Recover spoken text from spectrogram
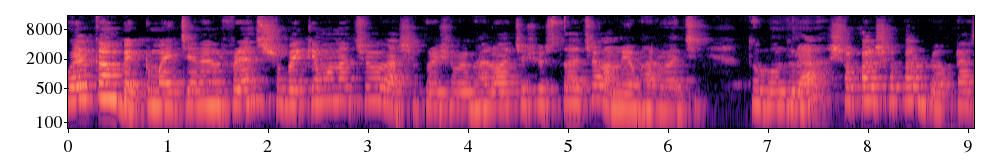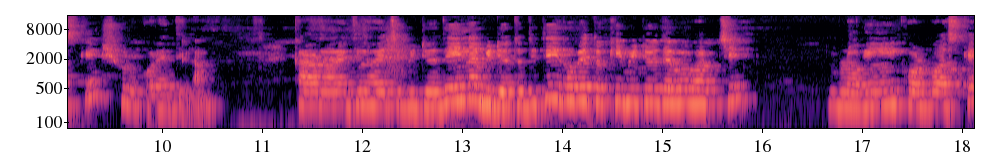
Welcome back to my channel friends সবাই কেমন আছো? আশা করি সবাই ভালো আছো, সুস্থ আছো, আমিও ভালো আছি। তো বন্ধুরা, সকাল সকাল ব্লগটা আজকে শুরু করে দিলাম। কারণ অনেকদিন হয়েছে ভিডিও দিই না ভিডিও তো দিতেই হবে। তো কি ভিডিও দেবো ভাবছি? ব্লগিংই করব আজকে।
